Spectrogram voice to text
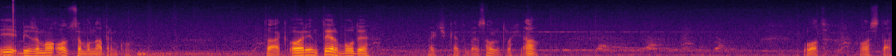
і біжимо от в цьому напрямку. Так, орієнтир буде. Так, чекайте, бо я сам вже трохи. А. От. Ось так.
